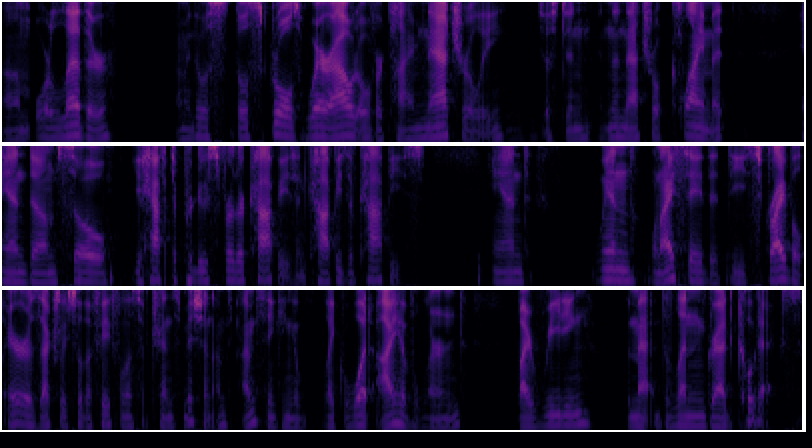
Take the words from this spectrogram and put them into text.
um, or leather. I mean, those those scrolls wear out over time naturally, mm-hmm. just in in the natural climate, and um, so you have to produce further copies and copies of copies, and when when I say that the scribal error is actually so the faithfulness of transmission, I'm I'm thinking of like what I have learned by reading the the Leningrad Codex.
